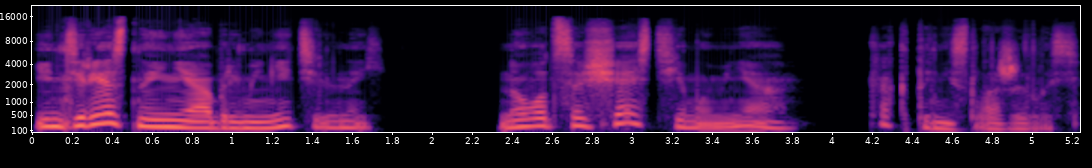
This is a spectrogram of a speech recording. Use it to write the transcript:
интересной и необременительной. Но вот со счастьем у меня как-то не сложилось.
